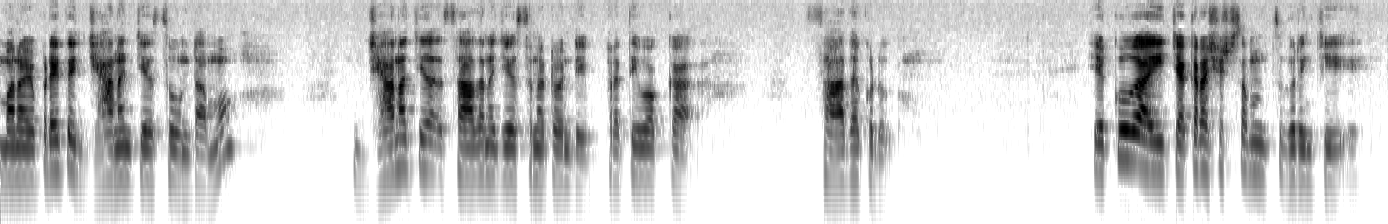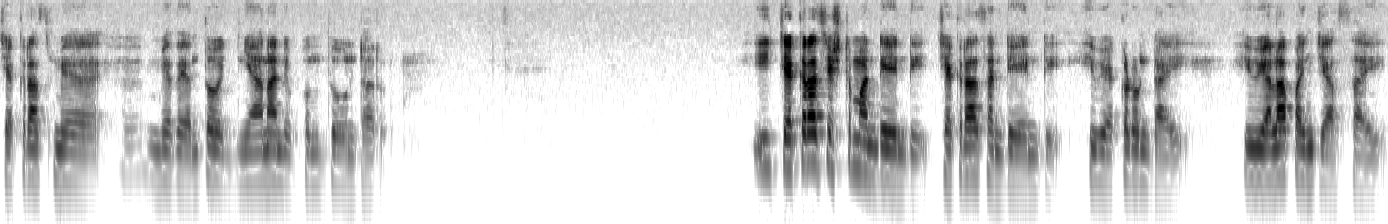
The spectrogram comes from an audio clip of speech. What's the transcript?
మనం ఎప్పుడైతే ధ్యానం చేస్తూ ఉంటామో ధ్యాన చే- సాధన చేస్తున్నటువంటి ప్రతి ఒక్క సాధకుడు ఎక్కువగా ఈ చక్ర సిస్టమ్స్ గురించి చక్రాస్ మీ మీద ఎంతో జ్ఞానాన్ని పొందుతూ ఉంటారు. ఈ చక్ర సిస్టమ్ అంటే ఏంటి? చక్రాస్ అంటే ఏంటి? ఇవి ఎక్కడుంటాయి? ఇవి ఎలా పనిచేస్తాయి?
